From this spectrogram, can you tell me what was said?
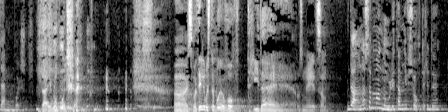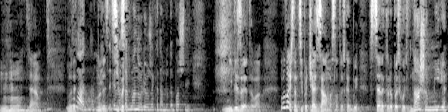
да, больше. Да, ему больше. Ай, Смотрели мы с тобой его в 3D, разумеется. Да, но нас обманули, там не все в 3D. Мгм, да. Ну, это- ладно, в ну, это принципе, типа нас обманули уже, когда мы туда пошли. Не без этого. Ну, знаешь, там типа часть замысла. То есть, как бы, сцены, которые происходят в нашем мире,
